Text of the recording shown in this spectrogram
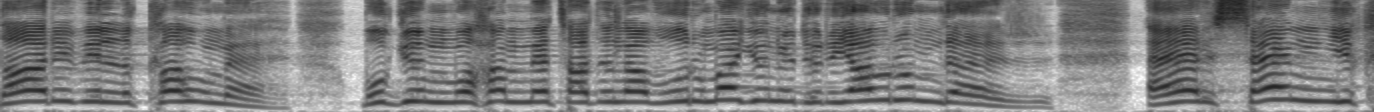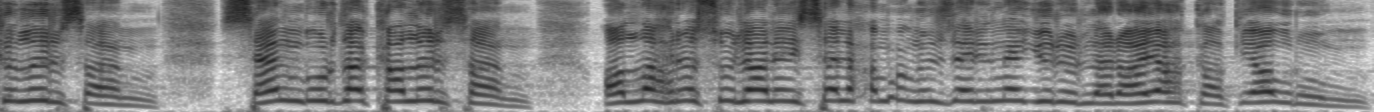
Daribil kavme. Bugün Muhammed adına vurma günüdür yavrum der. Eğer sen yıkılırsan, sen burada kalırsan Allah Resulü Aleyhisselam'ın üzerine yürürler. Ayağa kalk yavrum.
